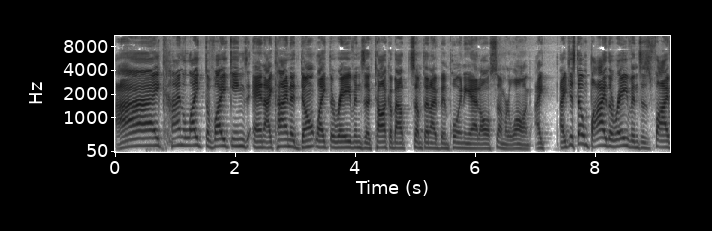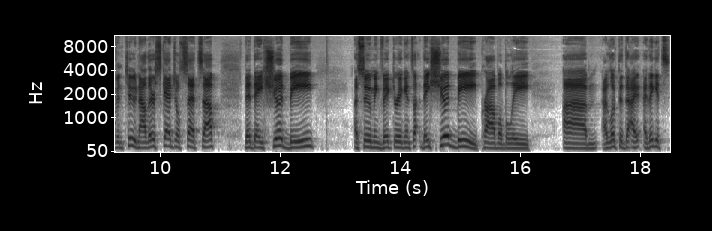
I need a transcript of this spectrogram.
I kind of like the Vikings, and I kind of don't like the Ravens. To talk about something I've been pointing at all summer long. I I just don't buy the Ravens as five and two. Now their schedule sets up that they should be, assuming victory against, they should be probably. Um, I looked at the, I, I, think it's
